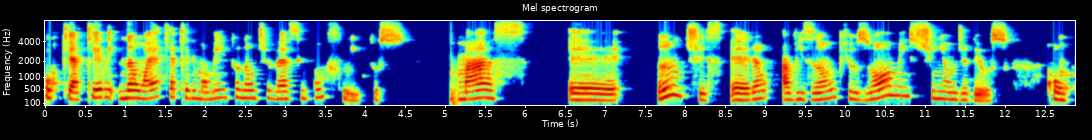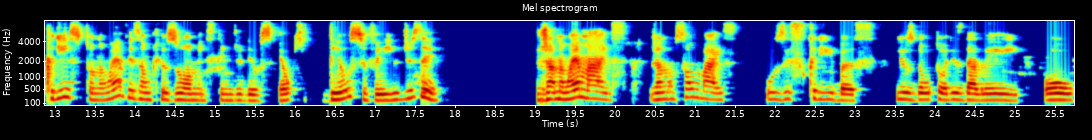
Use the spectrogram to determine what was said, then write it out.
porque aquele não é que aquele momento não tivessem conflitos, mas, eh, antes eram a visão que os homens tinham de Deus. Com Cristo não é a visão que os homens têm de Deus, é o que Deus veio dizer. Já não é mais já não são mais os escribas e os doutores da lei ou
